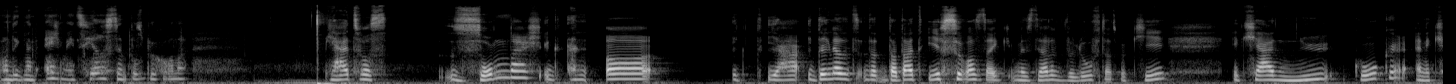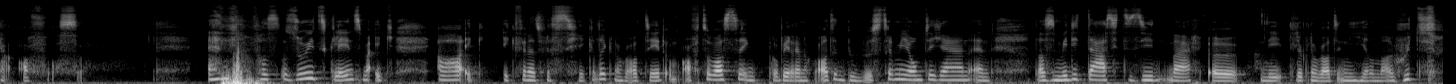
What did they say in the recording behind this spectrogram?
want ik ben echt met iets heel simpels begonnen. Ja, het was zondag. en oh, ik, ja, ik denk dat, het, dat, dat, dat het eerste was dat ik mezelf beloofd had. Oké, ik ga nu koken en ik ga afwassen. En dat was zoiets kleins, maar ik, ah, ik, ik vind het verschrikkelijk nog altijd om af te wassen. Ik probeer er nog altijd bewuster mee om te gaan. En dat is meditatie te zien, maar uh, nee, het lukt nog altijd niet helemaal goed.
